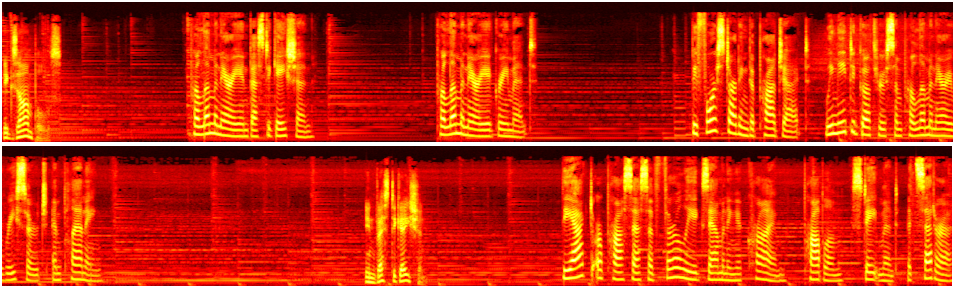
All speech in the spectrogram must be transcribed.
Examples Preliminary investigation, Preliminary agreement. Before starting the project, we need to go through some preliminary research and planning. Investigation The act or process of thoroughly examining a crime, problem, statement, etc.,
